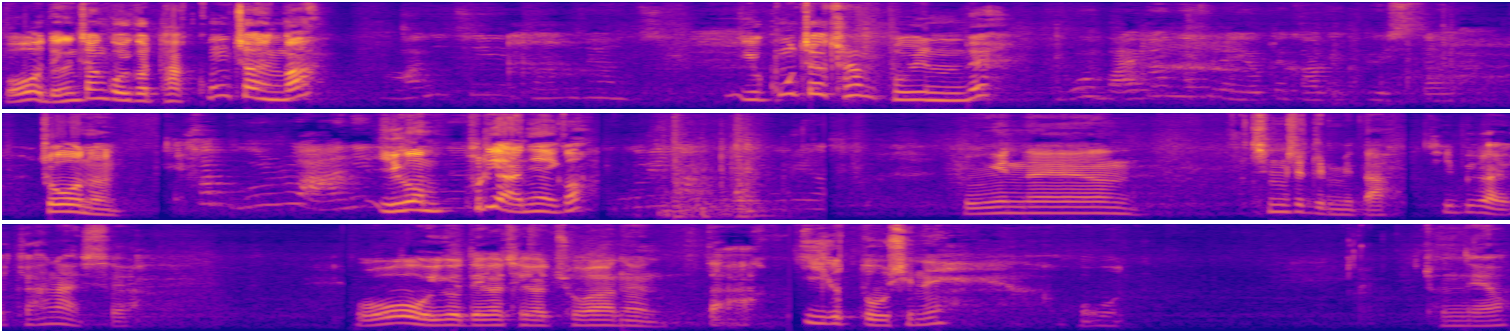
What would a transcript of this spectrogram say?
어, 냉장고 이거 다 공짜인가? 아니지, 이거 공짜처럼 보이는데? 뭐 말도 안 되는 옆에 가격표 있어. 저거는 다 물로 아니지. 이건 풀이 아니야 이거? 여기는 침실입니다. TV가 이렇게 하나 있어요. 오, 이거 내가 제가 좋아하는 딱 이것도 옷이네. 오, 좋네요.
